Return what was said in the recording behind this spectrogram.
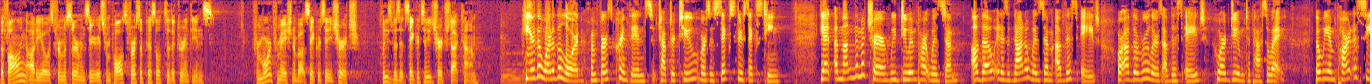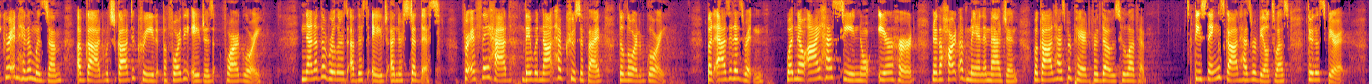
The following audio is from a sermon series from Paul's first epistle to the Corinthians. For more information about Sacred City Church, please visit sacredcitychurch.com. Hear the word of the Lord from 1 Corinthians chapter 2 verses 6 through 16. Yet among the mature we do impart wisdom, although it is not a wisdom of this age or of the rulers of this age who are doomed to pass away. But we impart a secret and hidden wisdom of God which God decreed before the ages for our glory. None of the rulers of this age understood this. For if they had, they would not have crucified the Lord of glory. But as it is written, what no eye has seen, nor ear heard, nor the heart of man imagined, what God has prepared for those who love him. These things God has revealed to us through the Spirit.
